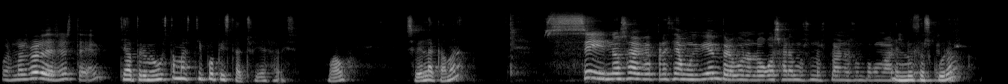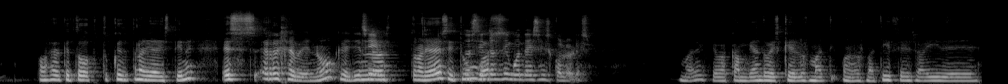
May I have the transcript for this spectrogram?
Pues más verde es este, ¿eh? Ya, pero me gusta más tipo pistacho, ya sabes. Wow. ¿Se ve en la cámara? Sí, no se aprecia muy bien, pero bueno, luego os haremos unos planos un poco más. ¿En luz oscura? Vamos a ver qué, to- qué tonalidades tiene. Es RGB, ¿no? Que tiene Sí. las tonalidades y tú vas... 256 colores. Vale, que va cambiando. Veis que los, mati- bueno, los matices ahí de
